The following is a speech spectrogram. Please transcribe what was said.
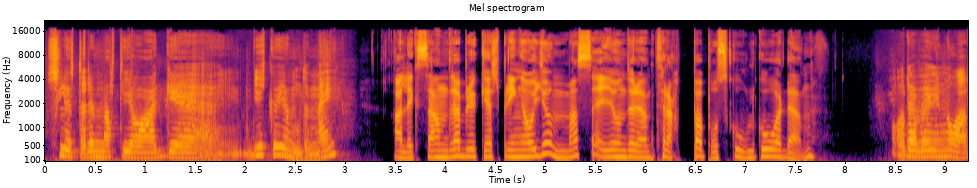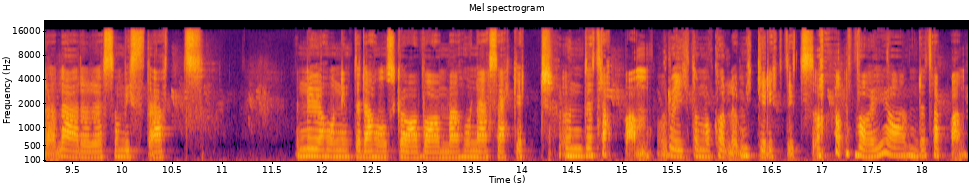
slutade med att jag eh, gick och gömde mig. Alexandra brukar springa och gömma sig under en trappa på skolgården. Och det var ju några lärare som visste att nu är hon inte där hon ska vara men hon är säkert under trappan. Och då gick de och kollade mycket riktigt så var jag under trappan.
